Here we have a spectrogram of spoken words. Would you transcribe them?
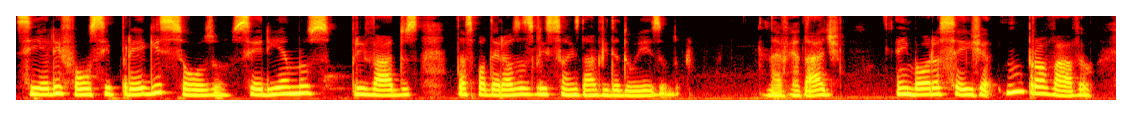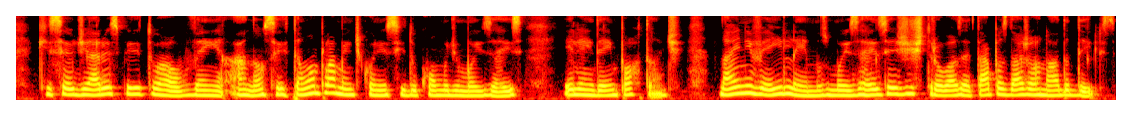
Se ele fosse preguiçoso, seríamos privados das poderosas lições da vida do Êxodo. Na é verdade, embora seja improvável que seu diário espiritual venha a não ser tão amplamente conhecido como o de Moisés, ele ainda é importante. Na NVI lemos: Moisés registrou as etapas da jornada deles.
